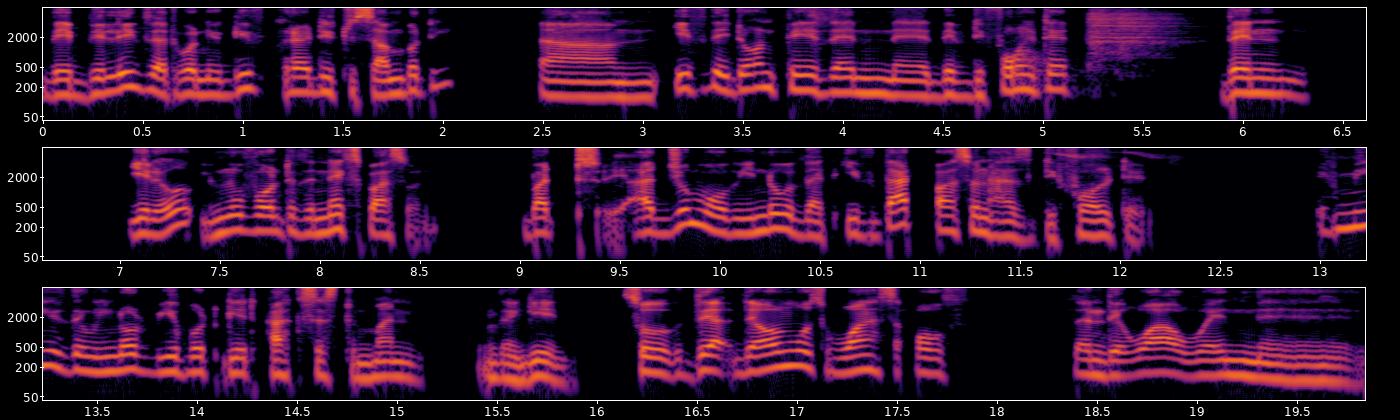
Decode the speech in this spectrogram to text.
they believe that when you give credit to somebody, um, if they don't pay, then uh, they've defaulted, then, you know, you move on to the next person. But at Jumo, we know that if that person has defaulted, it means they will not be able to get access to money again. So they're, they're almost worse off than they were when uh,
